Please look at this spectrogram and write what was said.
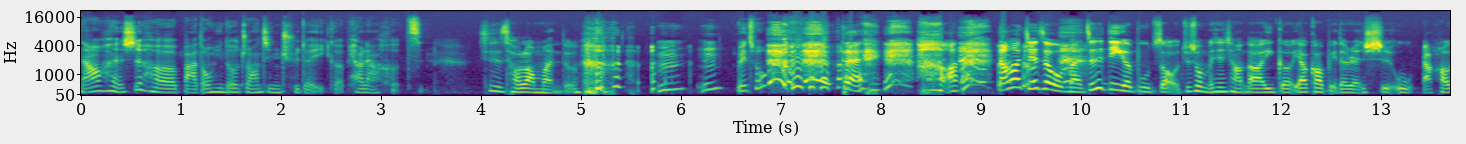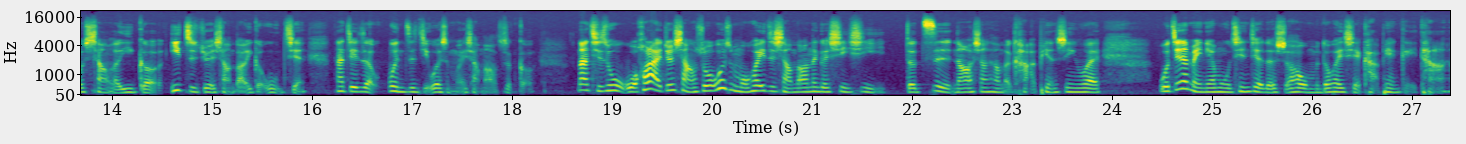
然后很适合把东西都装进去的一个漂亮盒子，其实超浪漫的，嗯，嗯，没错。对，好，然后接着我们这是第一个步骤，就是我们先想到一个要告别的人事物，然后想了一个一直觉想到一个物件，那接着问自己为什么会想到这个。那其实我后来就想说，为什么我会一直想到那个细细的字，然后香香的卡片，是因为。我记得每年母亲节的时候，我们都会写卡片给他。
